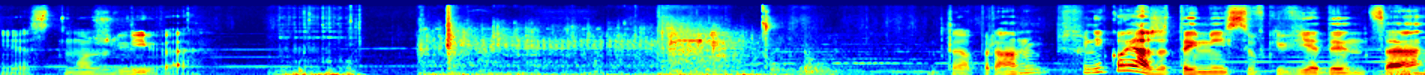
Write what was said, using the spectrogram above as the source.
jest możliwe. Dobra, nie kojarzę tej miejscówki w jedynce.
